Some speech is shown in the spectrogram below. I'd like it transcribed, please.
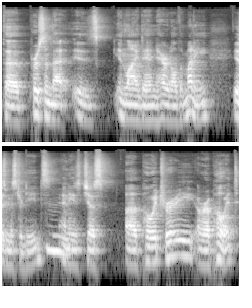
the person that is in line to inherit all the money is Mr. Deeds, and he's just a poetry or a poet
